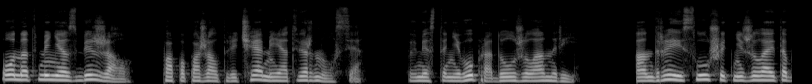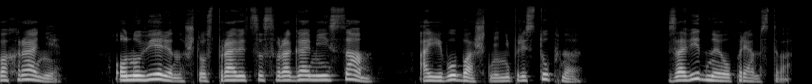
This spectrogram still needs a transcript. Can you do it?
он от меня сбежал». Папа пожал плечами и отвернулся. Вместо него продолжил Анри. Андрей слушать не желает об охране. Он уверен, что справится с врагами и сам, а его башня неприступна. Завидное упрямство.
